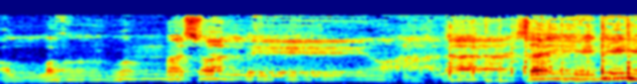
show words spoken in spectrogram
اللهم صل على سيدنا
